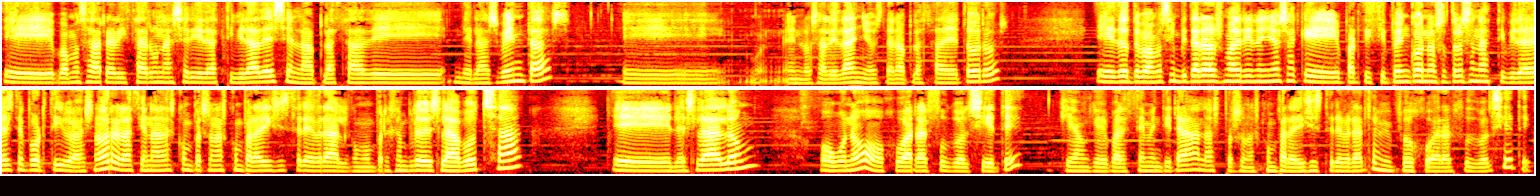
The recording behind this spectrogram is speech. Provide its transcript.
eh, vamos a realizar una serie de actividades en la Plaza de, las Ventas, eh, en los aledaños de la Plaza de Toros, eh, donde vamos a invitar a los madrileños a que participen con nosotros en actividades deportivas ¿no? relacionadas con personas con parálisis cerebral, como por ejemplo es la bocha, el slalom o bueno, jugar al fútbol 7, que aunque parece mentira, las personas con parálisis cerebral también pueden jugar al fútbol 7.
